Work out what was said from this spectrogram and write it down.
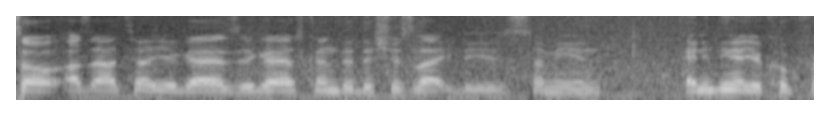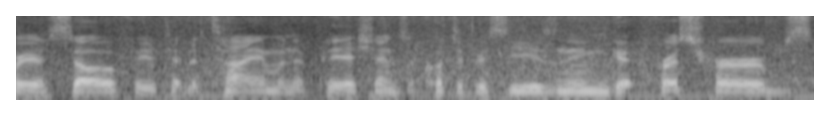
So as I tell you guys, you guys can do dishes like these. I mean, anything that you cook for yourself, you take the time and the patience to cut up your seasoning, get fresh herbs,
